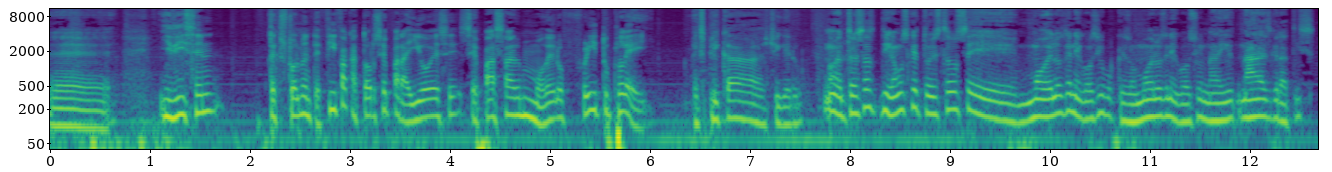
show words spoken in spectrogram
eh, y dicen textualmente, FIFA 14 para iOS se pasa al modelo free to play. ¿Me explica Shigeru? No, entonces digamos que todos estos eh, modelos de negocio, porque son modelos de negocio, nada es gratis.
